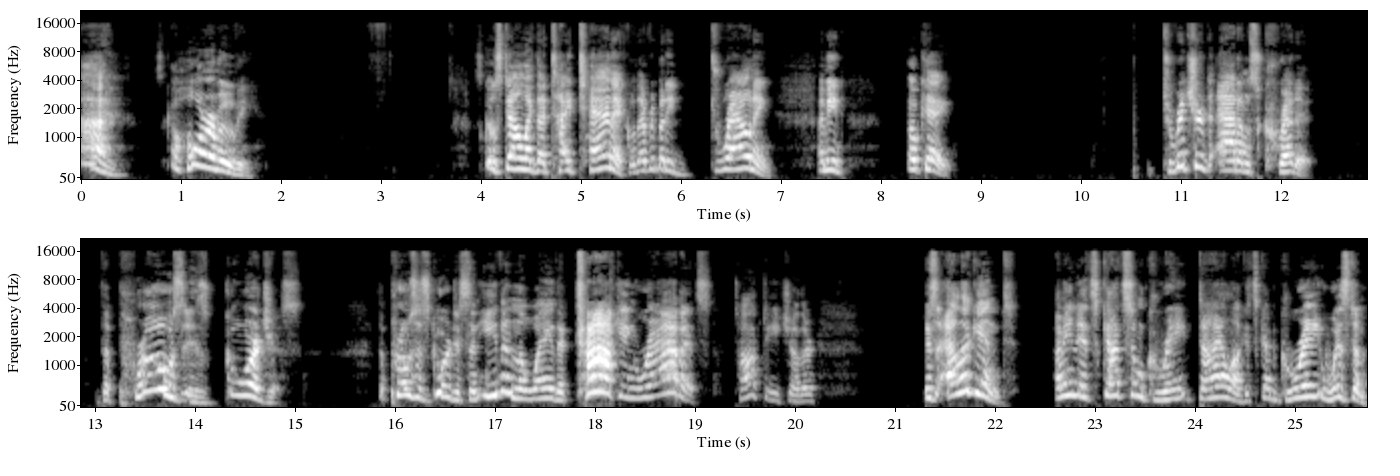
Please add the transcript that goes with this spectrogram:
Ah, it's like a horror movie goes down like the Titanic with everybody drowning. I mean, okay. To Richard Adams' credit, the prose is gorgeous. The prose is gorgeous, and even the way the talking rabbits talk to each other is elegant. I mean, it's got some great dialogue. It's got great wisdom.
